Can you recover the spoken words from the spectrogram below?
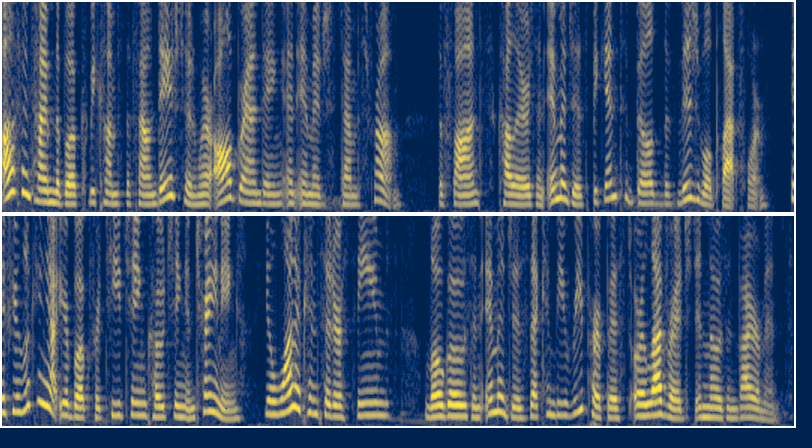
Oftentimes, the book becomes the foundation where all branding and image stems from. The fonts, colors, and images begin to build the visual platform. If you're looking at your book for teaching, coaching, and training, you'll want to consider themes, logos, and images that can be repurposed or leveraged in those environments.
